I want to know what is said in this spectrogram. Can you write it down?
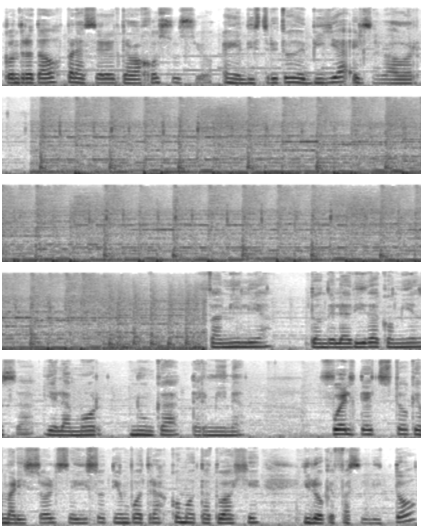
contratados para hacer el trabajo sucio en el distrito de Villa El Salvador. Familia, donde la vida comienza y el amor nunca termina. Fue el texto que Marisol se hizo tiempo atrás como tatuaje y lo que facilitó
